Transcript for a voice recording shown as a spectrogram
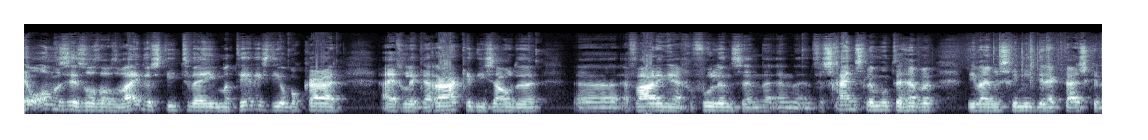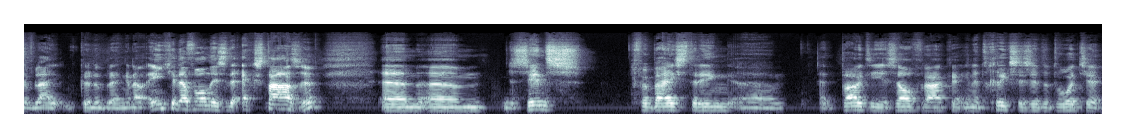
heel anders is dan wat wij. Dus die twee materies die op elkaar eigenlijk raken, die zouden uh, ervaringen en gevoelens en, en, en, verschijnselen moeten hebben die wij misschien niet direct thuis kunnen, blij, kunnen brengen. Nou, eentje daarvan is de extase en um, de zinsverbijstering, um, het buiten jezelf raken. In het Grieks is het woordje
